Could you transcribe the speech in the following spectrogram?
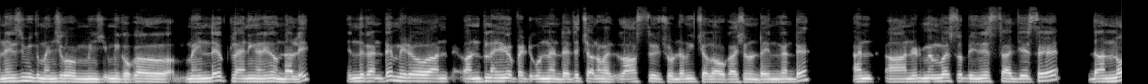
అనేసి మీకు మంచిగా మీకు ఒక మెయిన్ ప్లానింగ్ అనేది ఉండాలి. ఎందుకంటే మీరు అన్ప్లానింగ్గా పెట్టుకున్నట్టయితే చాలా లాస్ట్ చూడడానికి చాలా అవకాశాలు ఉంటాయి. ఎందుకంటే and hundred members business start చేస్తే దానిలో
